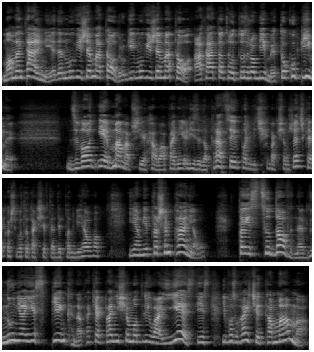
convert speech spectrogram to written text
momentalnie, jeden mówi, że ma to, drugi mówi, że ma to, a ta to co tu zrobimy, to kupimy. Dzwonię, mama przyjechała, pani Elizy do pracy, podbić chyba książeczkę jakoś, bo to tak się wtedy podbijało. I ja mówię, proszę panią, to jest cudowne, wnunia jest piękna, tak jak pani się modliła, jest, jest. I posłuchajcie, ta mama,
